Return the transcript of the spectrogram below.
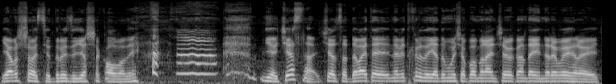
Я в шоці, друзі, я шокований. Ні, чесно, чесно, давайте на відкрито, я думаю, що помаранчеві контейнери виграють.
